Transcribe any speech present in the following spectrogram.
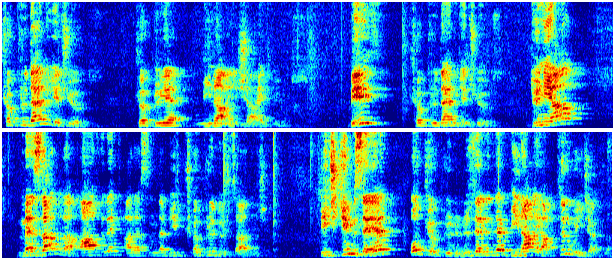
köprüden geçiyoruz. Köprüye bina inşa etmiyoruz. Biz köprüden geçiyoruz. Dünya mezarla ahiret arasında bir köprüdür sadece. Hiç kimseye o köprünün üzerinde bina yaptırmayacaklar.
